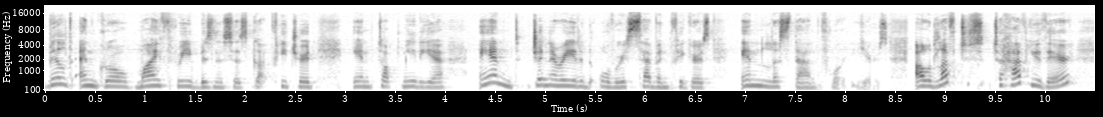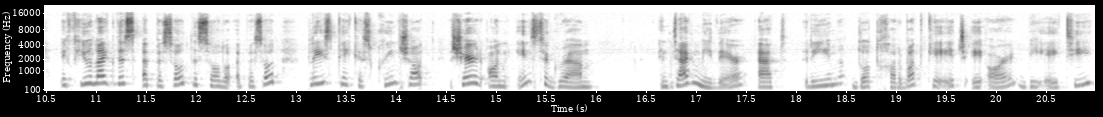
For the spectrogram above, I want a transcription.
build and grow my three businesses, got featured in top media, and generated over seven figures in less than four years. I would love to, to have you there. If you like this episode, the solo episode, please take a screenshot, share it on Instagram, and tag me there at reem.kharbat, K H A R B A T.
